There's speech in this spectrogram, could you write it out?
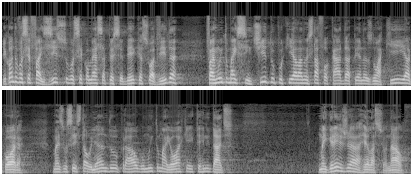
E quando você faz isso, você começa a perceber que a sua vida faz muito mais sentido porque ela não está focada apenas no aqui e agora, mas você está olhando para algo muito maior que a eternidade. Uma igreja relacional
